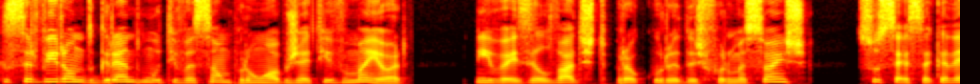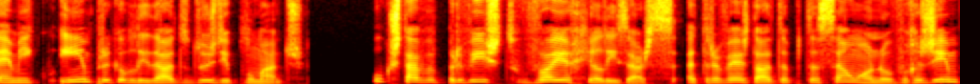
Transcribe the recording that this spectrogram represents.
que serviram de grande motivação para um objetivo maior: níveis elevados de procura das formações, sucesso académico e empregabilidade dos diplomados. O que estava previsto veio a realizar-se através da adaptação ao novo regime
